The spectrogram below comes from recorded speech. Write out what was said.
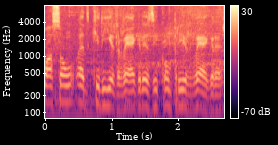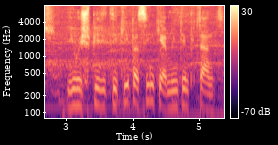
possam adquirir regras e cumprir regras. E o espírito de equipa, sim, que é muito importante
